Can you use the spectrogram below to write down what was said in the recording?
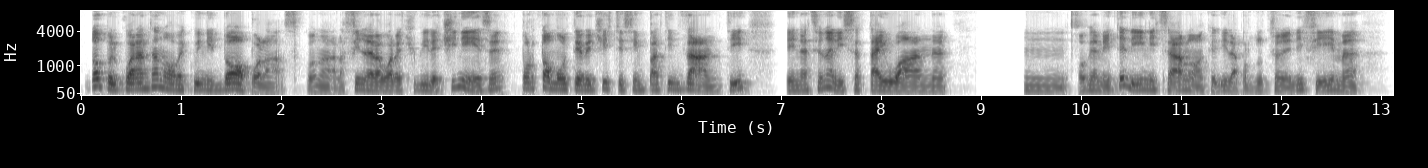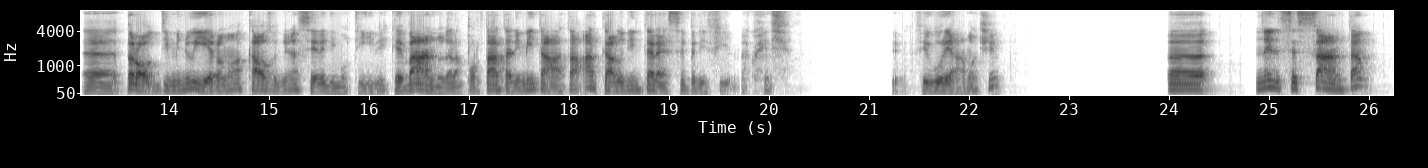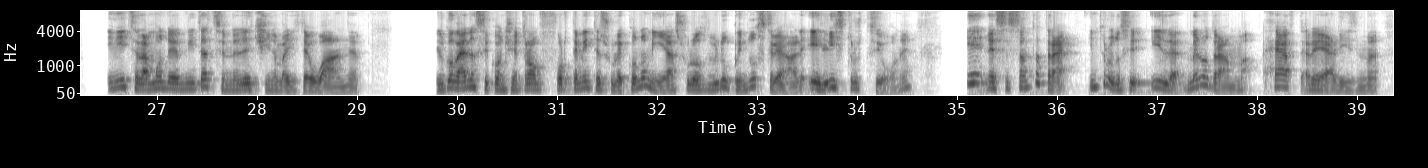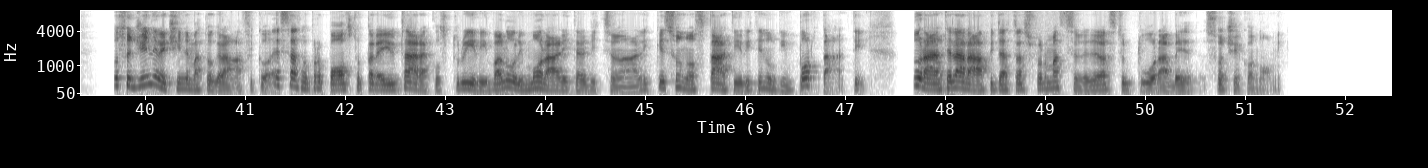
Dopo il 49, quindi dopo la, la fine della guerra civile cinese, portò molti registi simpatizzanti dei nazionalisti a Taiwan. Mm, ovviamente lì iniziarono anche lì la produzione di film eh, però diminuirono a causa di una serie di motivi che vanno dalla portata limitata al calo di interesse per i film. Quindi figuriamoci. Eh, nel 60 inizia la modernizzazione del cinema di Taiwan. Il governo si concentrò fortemente sull'economia, sullo sviluppo industriale e l'istruzione e nel 63 introdusse il melodramma Heart Realism, questo genere cinematografico è stato proposto per aiutare a costruire i valori morali tradizionali che sono stati ritenuti importanti durante la rapida trasformazione della struttura socio-economica.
